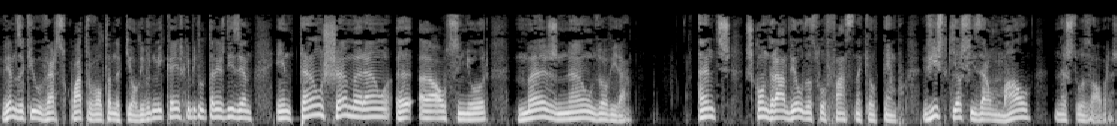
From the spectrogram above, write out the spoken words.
Vemos aqui o verso 4, voltando aqui ao livro de Miqueias, capítulo 3, dizendo, Então chamarão a, a, ao Senhor, mas não os ouvirá. Antes esconderá deles a sua face naquele tempo, visto que eles fizeram mal nas suas obras.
